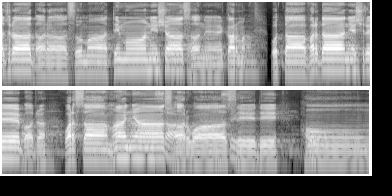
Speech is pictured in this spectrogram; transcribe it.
वज्रधर सुमतिमो निशासन कर्म उत वरदान्य श्री वर वर्षामन्य सर्वसिद्धि होम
